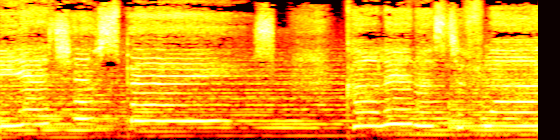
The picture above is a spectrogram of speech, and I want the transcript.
the edge of space, calling us to fly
